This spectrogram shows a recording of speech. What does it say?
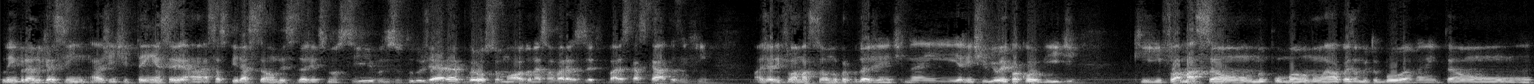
Lembrando que assim, a gente tem essa, essa aspiração desses agentes nocivos, isso tudo gera, grosso modo, né, são várias, várias cascatas, enfim, mas gera inflamação no corpo da gente, né, e a gente viu aí com a Covid que inflamação no pulmão não é uma coisa muito boa, né? Então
